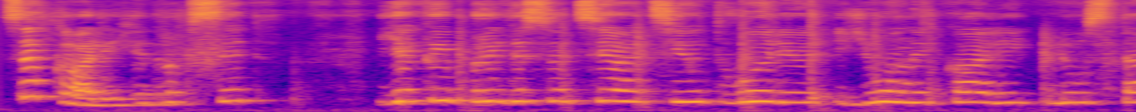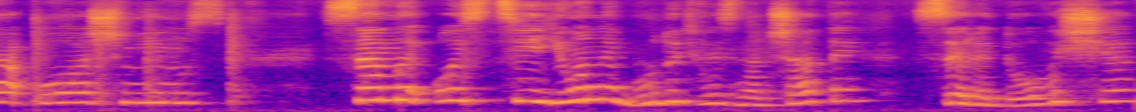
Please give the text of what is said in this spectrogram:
Це калій гідроксид, який при дисоціації утворює йони калій плюс та OH-. Саме ось ці йони будуть визначати середовище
